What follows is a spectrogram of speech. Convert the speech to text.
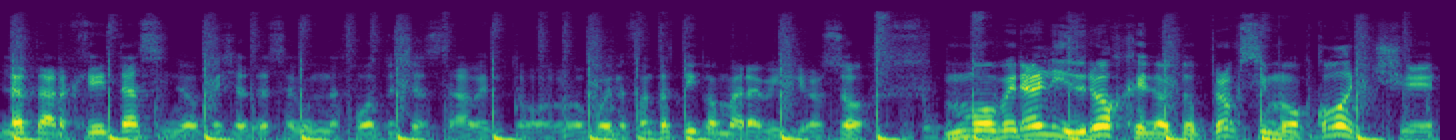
la tarjeta, sino que ya te sacan una foto y ya saben todo. Bueno, fantástico, maravilloso. ¿Moverá el hidrógeno tu próximo coche?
